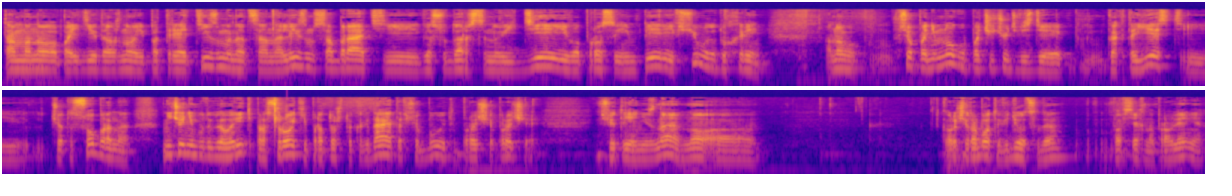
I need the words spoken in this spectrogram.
Там оно, по идее, должно и патриотизм, и национализм собрать, и государственную идею, и вопросы империи, всю вот эту хрень оно все понемногу, по чуть-чуть везде как-то есть и что-то собрано. Ничего не буду говорить про сроки, про то, что когда это все будет и прочее, прочее. Все это я не знаю, но, а, короче, работа ведется, да, во всех направлениях.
